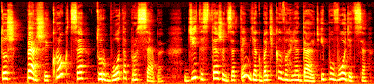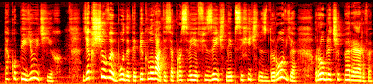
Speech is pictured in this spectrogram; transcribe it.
Тож перший крок це турбота про себе. Діти стежать за тим, як батьки виглядають і поводяться та копіюють їх. Якщо ви будете піклуватися про своє фізичне і психічне здоров'я, роблячи перерви,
